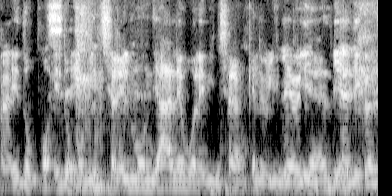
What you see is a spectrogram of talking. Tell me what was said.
eh, e, dopo, sì. e, dopo, vincere il mondiale vuole vincere anche le Olimpiadi. Le Olimpiadi col...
